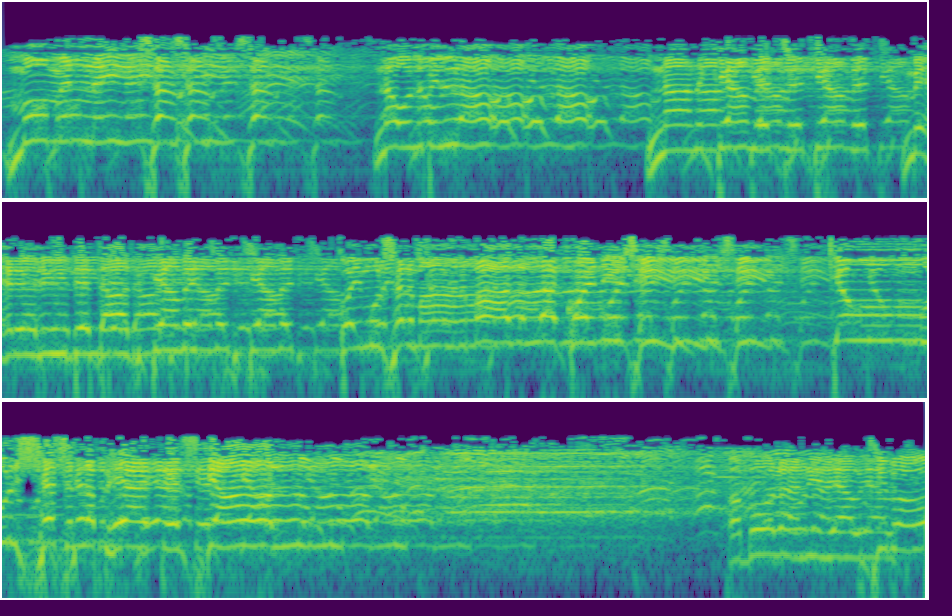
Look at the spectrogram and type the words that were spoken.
مومن نہیں سن سن سن۔ نعوذ باللہ. نانکیاں وچ، میرے علی دے داد کیا کوئی مسلمان ماذ اللہ کوئی نہیں سی. کیوں مرشد لبھیا تے سیال؟ بولا نہیں لیا اچھی بول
